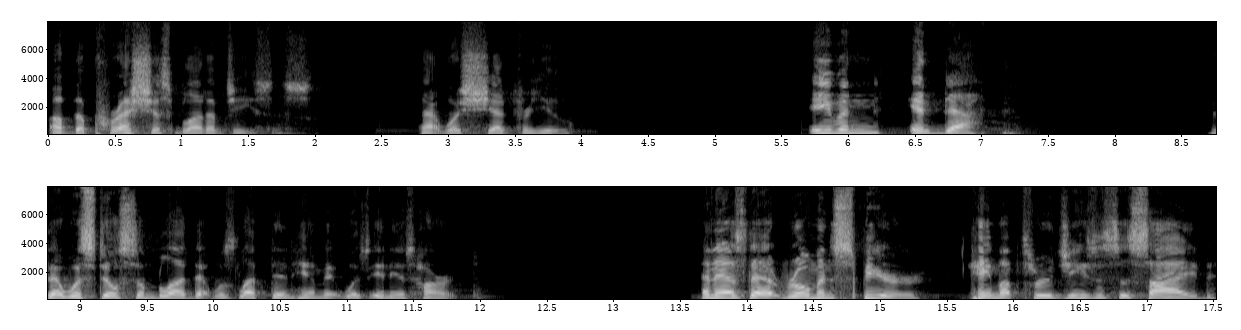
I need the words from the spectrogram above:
of the precious blood of Jesus that was shed for you. Even in death, there was still some blood that was left in him. It was in his heart. And as that Roman spear came up through Jesus' side,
